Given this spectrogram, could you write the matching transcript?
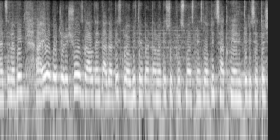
ნაწილები. ევა ბოჭორიშვილს გალტენ ტაგარტის კლუბის დეპარტამენტის უფროს მასპინძლობდით საქმიანი დილის ეთერში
